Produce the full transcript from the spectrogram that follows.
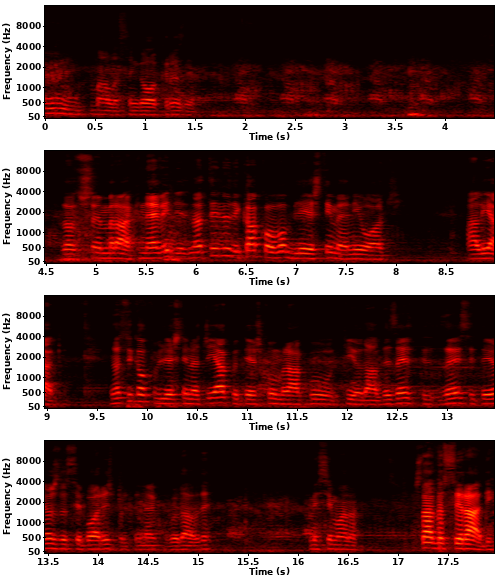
Uuu, malo sam ga okrznuo. Zato što je mrak, ne vidi, znate ljudi kako ovo blješti meni u oči. Ali jak Znate kako blješti, znači jako teško u mraku ti odavde. Zavisite još da se boriš protiv nekog odavde. Mislim ono, šta da se radi?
